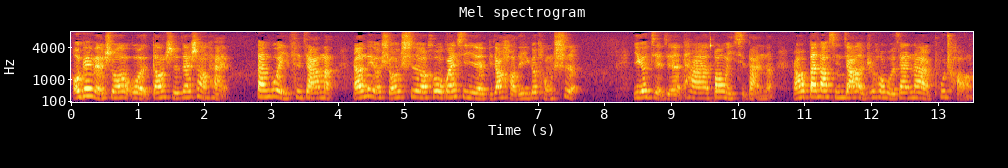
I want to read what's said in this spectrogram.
我跟你们说，我当时在上海搬过一次家嘛，然后那个时候是和我关系比较好的一个同事，一个姐姐，她帮我一起搬的，然后搬到新家了之后，我在那儿铺床。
